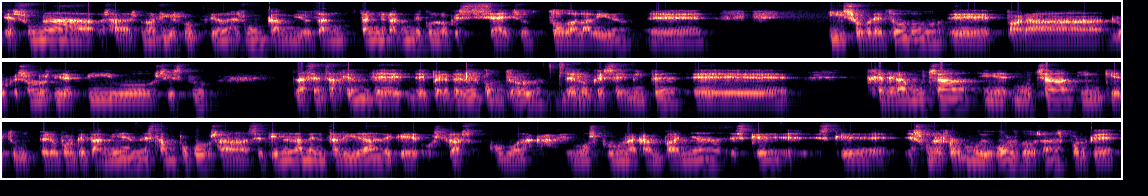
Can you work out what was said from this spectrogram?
es, una, o sea, es una disrupción, es un cambio tan, tan grande con lo que se ha hecho toda la vida. y sobre todo, para lo que son los directivos y esto, la sensación de, de perder el control de lo que se emite genera mucha, eh, mucha inquietud, pero porque también está un poco, o sea, se tiene la mentalidad de que, ostras, como la acabemos con una campaña, es que, es que es un error muy gordo, ¿sabes? Porque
